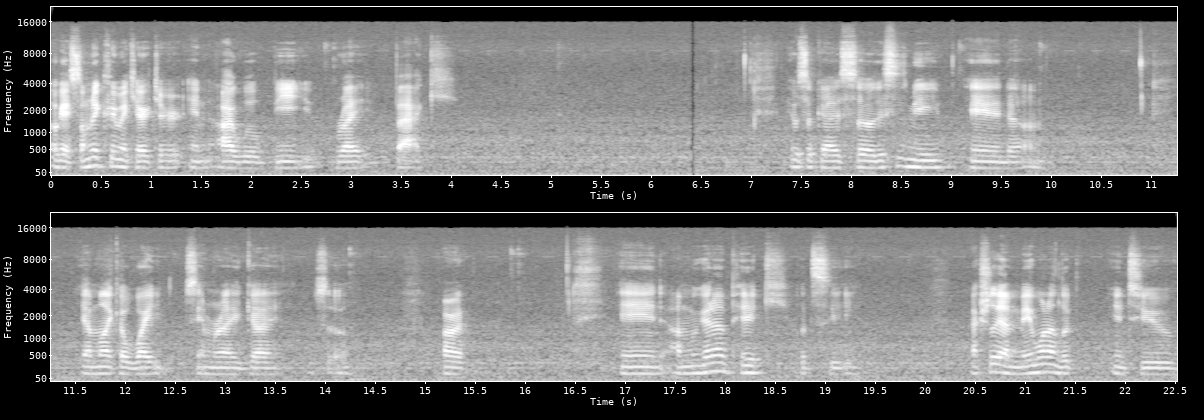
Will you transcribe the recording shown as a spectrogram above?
Okay, so I'm gonna create my character, and I will be right back. Hey, what's up, guys? So this is me, and um, yeah, I'm like a white samurai guy. So, all right, and I'm gonna pick. Let's see. Actually, I may want to look into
